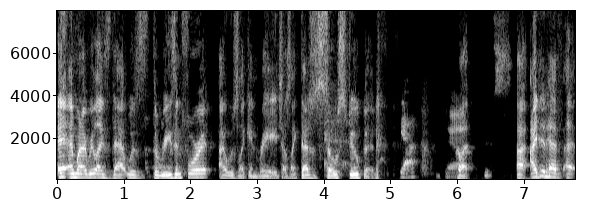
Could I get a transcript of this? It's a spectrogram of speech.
And, and when I realized that was the reason for it, I was like enraged. I was like, that is so stupid. Yeah, yeah. But I, I did have a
